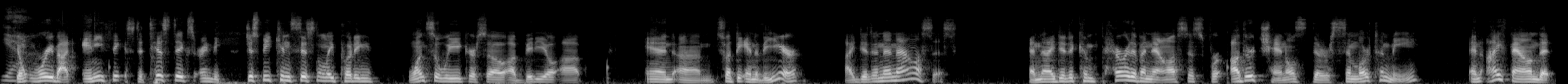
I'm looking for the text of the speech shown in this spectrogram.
yeah. Don't worry about anything, statistics or anything. Just be consistently putting once a week or so a video up. And um, so at the end of the year, I did an analysis. And then I did a comparative analysis for other channels that are similar to me. And I found that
